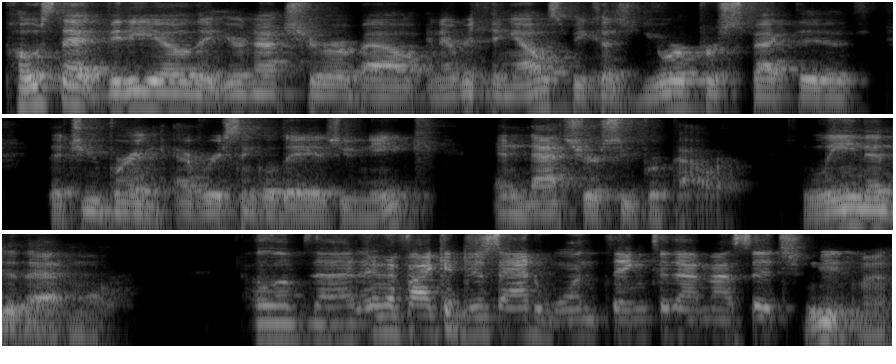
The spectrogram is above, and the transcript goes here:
post that video that you're not sure about, and everything else because your perspective that you bring every single day is unique. And that's your superpower. Lean into that more. I love that. And if I could just add one thing to that message, please, man.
